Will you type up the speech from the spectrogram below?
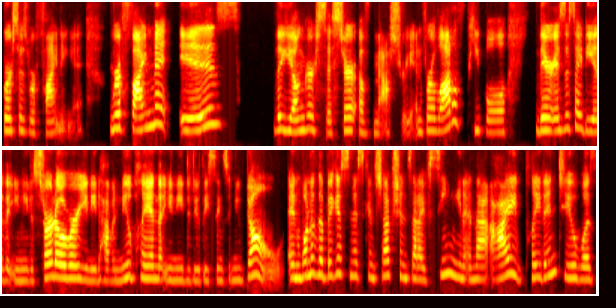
versus refining it. Refinement is the younger sister of mastery. And for a lot of people, there is this idea that you need to start over, you need to have a new plan, that you need to do these things, and you don't. And one of the biggest misconceptions that I've seen and that I played into was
